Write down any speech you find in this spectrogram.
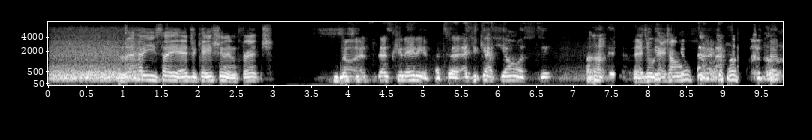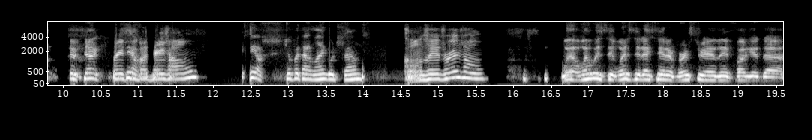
Is that how you say education in French? No, that's, that's Canadian. That's uh, education. see? Education. You see how stupid that language sounds? Concentration. Well, when was the when's the next anniversary of the fucking? Uh,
